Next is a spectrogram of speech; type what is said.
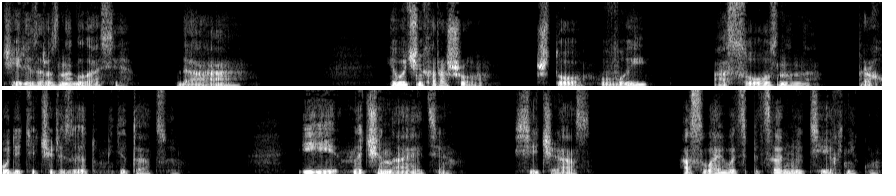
через разногласия. Да. И очень хорошо, что вы осознанно проходите через эту медитацию и начинаете сейчас осваивать специальную технику,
